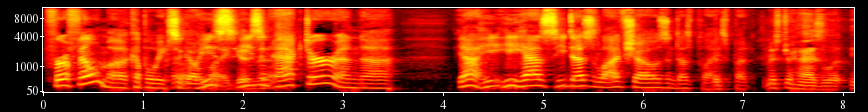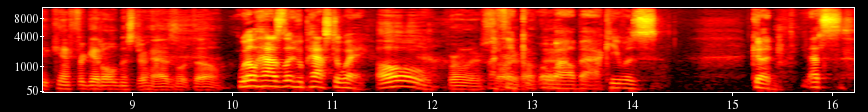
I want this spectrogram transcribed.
for a film a couple weeks ago. Oh, he's he's an actor, and uh, yeah, he he has he does live shows and does plays. But Mr. Hazlitt. You can't forget old Mr. Hazlitt though. Will Hazlitt, who passed away, Oh, brother, sorry I think a, while back, he was good. That's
